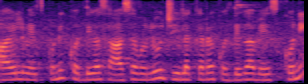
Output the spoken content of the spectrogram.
ఆయిల్ వేసుకొని కొద్దిగా సాసవులు జీలకర్ర కొద్దిగా వేసుకొని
